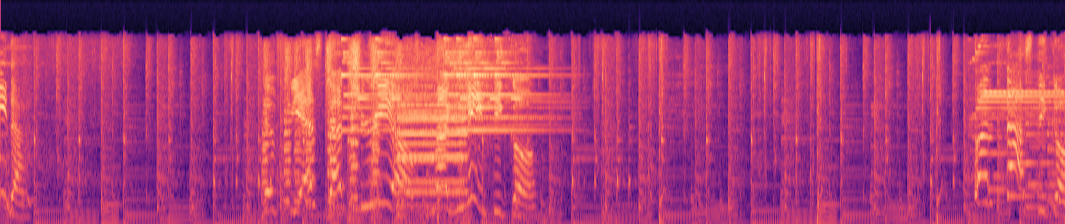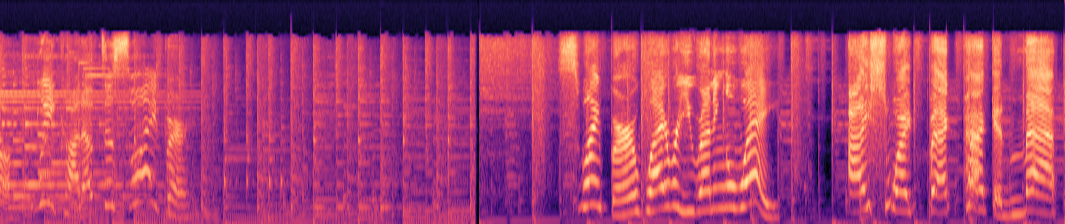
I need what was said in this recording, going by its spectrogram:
Mira. The Fiesta Trio. Magnífico. Fantastico. We caught up to Swiper. Swiper, why were you running away? I swiped backpack and map.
